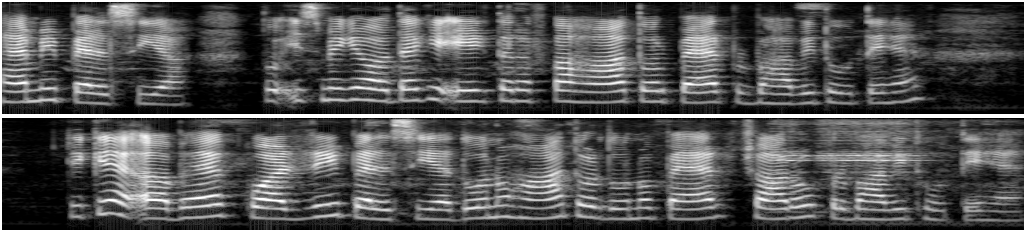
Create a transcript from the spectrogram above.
हेमीपेल्सिया तो इसमें क्या होता है कि एक तरफ़ का हाथ और पैर प्रभावित होते हैं। ठीक है, अब है क्वाड्रीपेल्सिया दोनों हाथ और दोनों पैर चारों प्रभावित होते हैं।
